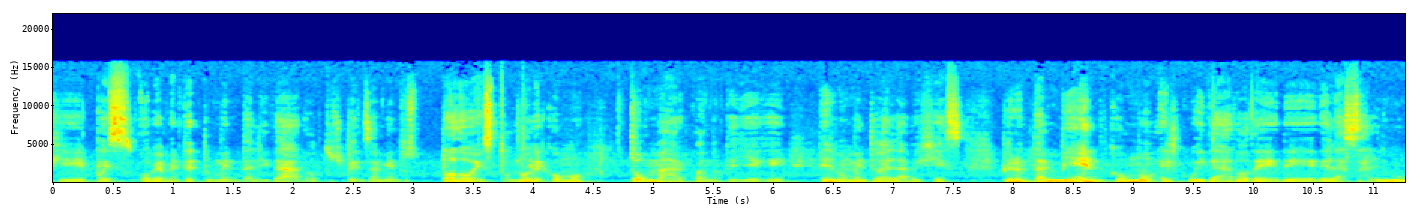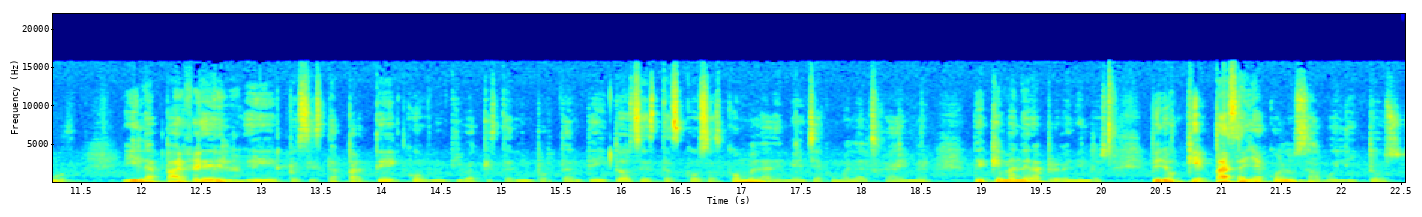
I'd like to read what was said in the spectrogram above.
que pues obviamente tu mentalidad o tus pensamientos, todo esto, ¿no? De cómo tomar cuando te llegue el momento de la vejez, pero también como el cuidado de, de, la salud y la parte, de, eh, pues esta parte cognitiva que es tan importante y todas estas cosas como la demencia, como el Alzheimer, de qué manera prevenirlos. Pero ¿qué pasa ya con los abuelitos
